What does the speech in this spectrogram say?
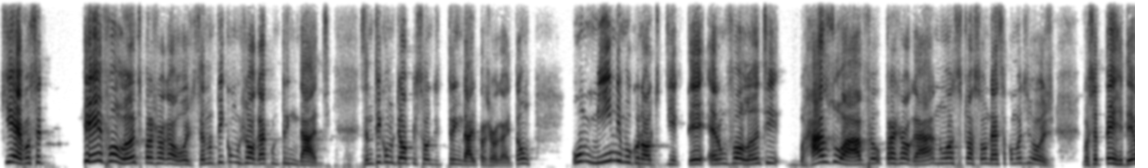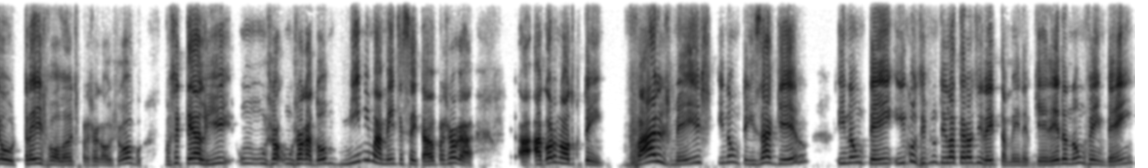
Que é você ter volante para jogar hoje. Você não tem como jogar com trindade. Você não tem como ter a opção de trindade para jogar. Então, o mínimo que o Náutico tinha que ter era um volante razoável para jogar numa situação dessa como a de hoje. Você perdeu três volantes para jogar o jogo, você ter ali um, um jogador minimamente aceitável para jogar agora o Náutico tem vários meias e não tem zagueiro e não tem, inclusive não tem lateral direito também, né? Porque Hereda não vem bem,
